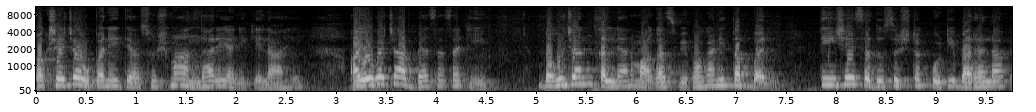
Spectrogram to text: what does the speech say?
पक्षाच्या उपनेत्या सुषमा अंधारे यांनी केला आहे. आयोगाच्या अभ्यासासाठी बहुजन कल्याण मागास विभागाने तब्बल तीनशे सदुसष्ट कोटी बारा लाख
